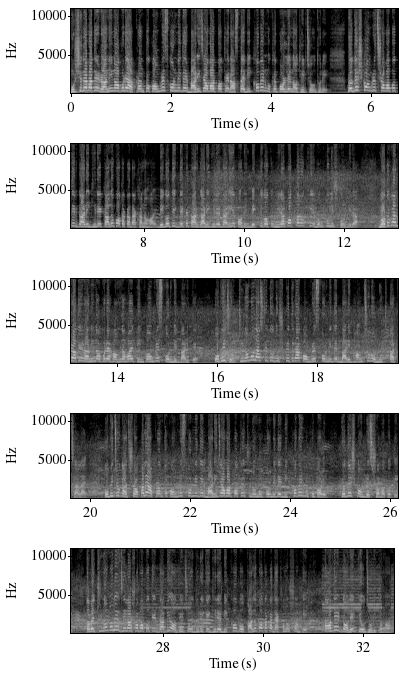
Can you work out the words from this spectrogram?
মুর্শিদাবাদের রানীনগরে আক্রান্ত কংগ্রেস কর্মীদের বাড়ি যাওয়ার পথে রাস্তায় বিক্ষোভের মুখে পড়লেন অধীর চৌধুরী। প্রদেশ কংগ্রেস সভাপতির গাড়ি ঘিরে কালো পতাকা দেখানো হয়। বেগতিক দেখে তার গাড়ি ঘিরে দাঁড়িয়ে পড়েন ব্যক্তিগত নিরাপত্তারক্ষী এবং পুলিশ কর্মীরা। গতকাল রাতে রানীনগরে হামলা হয় তিন কংগ্রেস কর্মীর বাড়িতে। অভিযোগ, তৃণমূল আশ্রিত দুষ্কৃতীরা কংগ্রেস কর্মীদের বাড়ি ভাঙচুর ও লুটপাট চালায়। অভিযোগ, আজ সকালে আক্রান্ত কংগ্রেস কর্মীদের বাড়ি যাওয়ার পথে তৃণমূল কর্মীদের বিক্ষোভের মুখে পড়েন প্রদেশ কংগ্রেস সভাপতি। তবে তৃণমূলের জেলা সভাপতির দাবি, অধীর চৌধুরীকে ঘিরে বিক্ষোভ ও কালো পতাকা দেখানোর সঙ্গে তাঁদের দলের কেউ জড়িত নয়।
